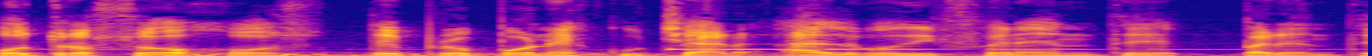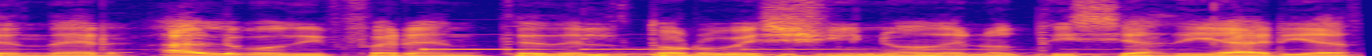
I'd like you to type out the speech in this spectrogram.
Otros Ojos te propone escuchar algo diferente para entender algo diferente del torbellino de noticias diarias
